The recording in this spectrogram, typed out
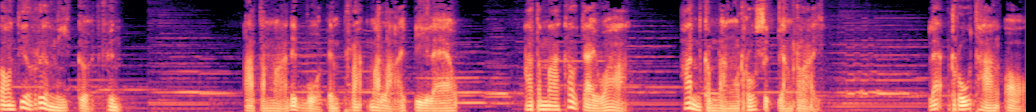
ตอนที่เรื่องนี้เกิดขึ้นอาตมาได้บวชเป็นพระมาหลายปีแล้ว อาตมาเข้าใจว่า ท่านกำลังรู้สึกอย่างไร และรู้ทางออก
